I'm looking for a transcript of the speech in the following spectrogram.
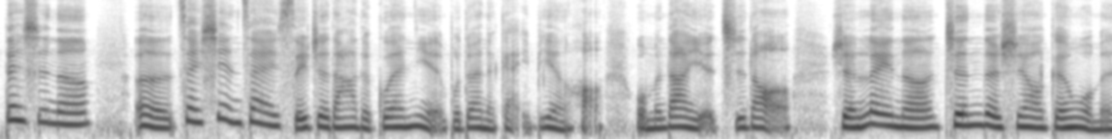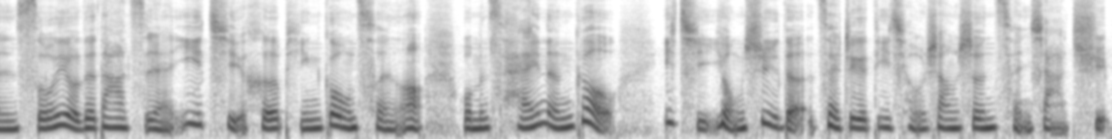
但是呢，呃，在现在随着大家的观念不断的改变哈，我们当然也知道，人类呢真的是要跟我们所有的大自然一起和平共存啊，我们才能够一起永续的在这个地球上生存下去。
